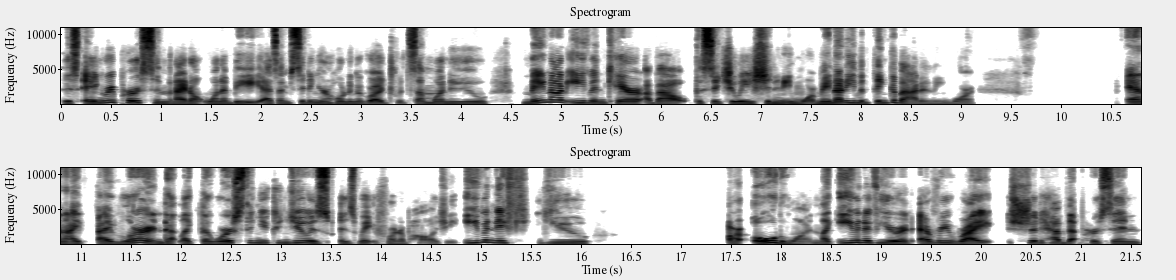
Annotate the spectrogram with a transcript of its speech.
this angry person that I don't want to be as I'm sitting here holding a grudge with someone who may not even care about the situation anymore, may not even think about it anymore. And I I've learned that like the worst thing you can do is is wait for an apology. Even if you are owed one. Like even if you're in every right, should have that person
